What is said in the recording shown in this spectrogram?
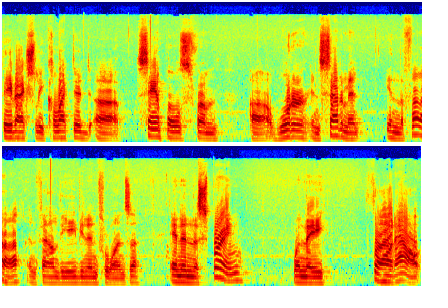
They've actually collected samples from water and sediment in the fall and found the avian influenza, and in the spring, when they out,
